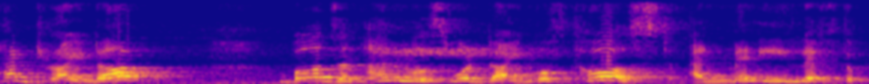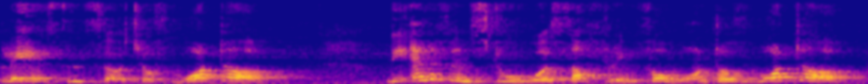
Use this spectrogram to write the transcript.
had dried up. Birds and animals were dying of thirst and many left the place in search of water. The elephants too were suffering for want of water.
